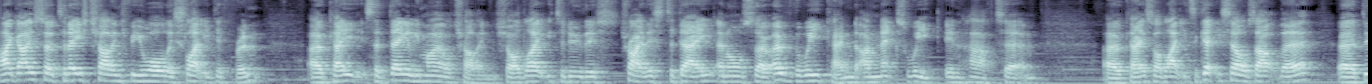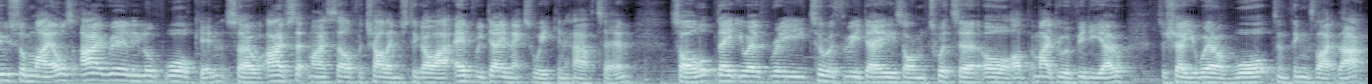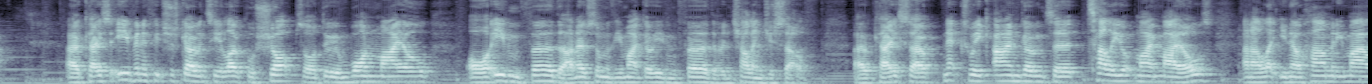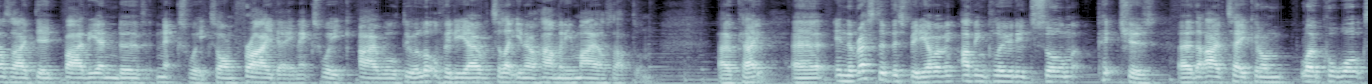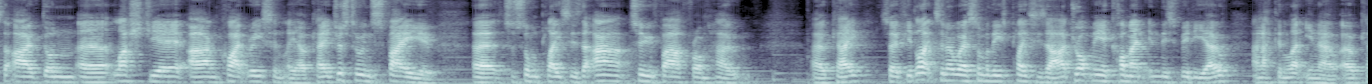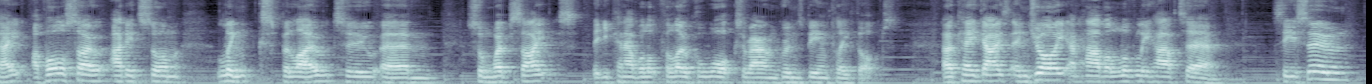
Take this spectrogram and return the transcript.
Hi guys, so today's challenge for you all is slightly different. Okay, it's a daily mile challenge. So I'd like you to do this, try this today and also over the weekend and next week in half term. Okay, so I'd like you to get yourselves out there, uh, do some miles. I really love walking, so I've set myself a challenge to go out every day next week in half term. So I'll update you every two or three days on Twitter or I might do a video to show you where I've walked and things like that. Okay, so even if it's just going to your local shops or doing one mile or even further, I know some of you might go even further and challenge yourself. Okay, so next week I'm going to tally up my miles and I'll let you know how many miles I did by the end of next week. So on Friday next week, I will do a little video to let you know how many miles I've done. Okay, uh, in the rest of this video, I've, I've included some pictures uh, that I've taken on local walks that I've done uh, last year and quite recently, okay, just to inspire you uh, to some places that aren't too far from home. Okay, so if you'd like to know where some of these places are, drop me a comment in this video and I can let you know, okay? I've also added some links below to um, some websites that you can have a look for local walks around Grimsby and Cleethorpes. Okay, guys, enjoy and have a lovely half term. See you soon.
